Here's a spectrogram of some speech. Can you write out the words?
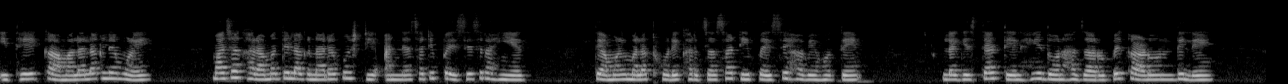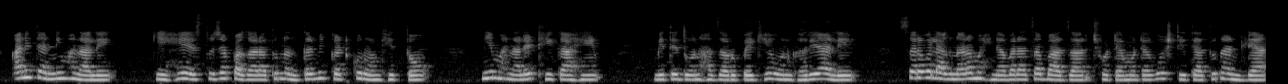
इथे कामाला लागल्यामुळे. माझ्या घरामध्ये लागणाऱ्या गोष्टी आणण्यासाठी पैसेच नाही आहेत त्यामुळे मला थोडे खर्चासाठी पैसे हवे होते. लगेच त्यातील हे दोन हजार रुपये काढून दिले. आणि त्यांनी म्हणाले की हेच तुझ्या पगारातून नंतर मी कट करून घेतो. मी म्हणाले ठीक आहे. मी ते दोन हजार रुपये घेऊन घरी आले. सर्व लागणारा महिन्याभराचा बाजार छोट्या मोठ्या गोष्टी त्यातून आणल्या.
